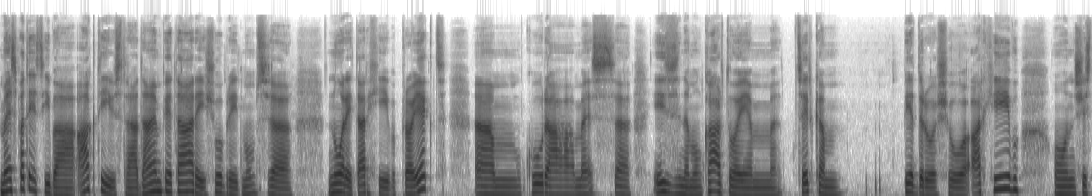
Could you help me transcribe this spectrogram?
Mēs patiesībā aktīvi strādājam pie tā arī šobrīd. Mums uh, norit arhīva projekts, um, kurā mēs uh, izzinām un kārtojam cirkam piedarošo arhīvu, un šis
